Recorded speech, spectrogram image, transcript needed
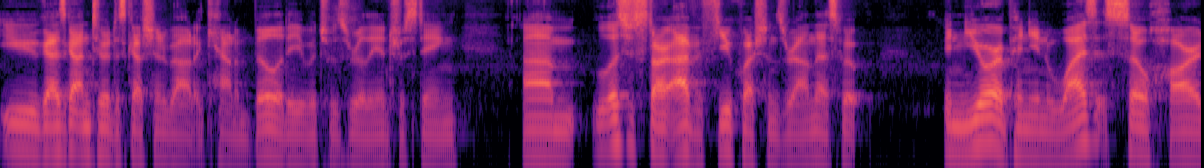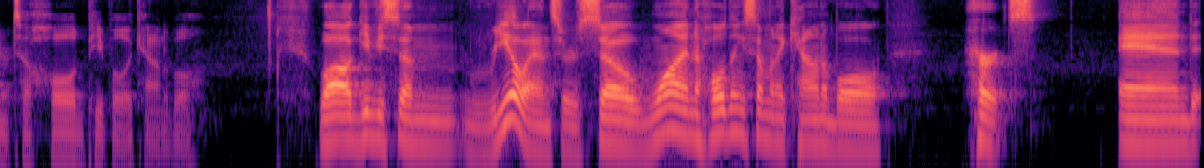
you guys got into a discussion about accountability, which was really interesting. Um, let's just start. I have a few questions around this, but in your opinion, why is it so hard to hold people accountable? Well, I'll give you some real answers. So, one, holding someone accountable hurts. And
